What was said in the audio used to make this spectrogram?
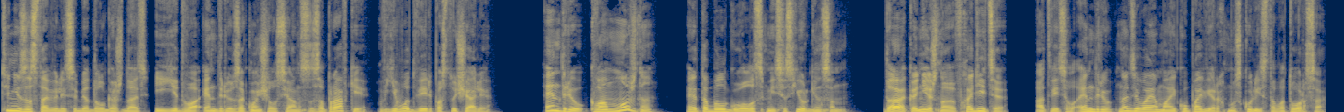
Те не заставили себя долго ждать, и едва Эндрю закончил сеанс заправки, в его дверь постучали. «Эндрю, к вам можно?» Это был голос миссис Юргенсон. «Да, конечно, входите», — ответил Эндрю, надевая майку поверх мускулистого торса.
